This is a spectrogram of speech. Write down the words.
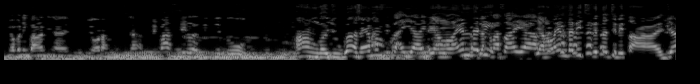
Gak penting banget ini orang Nah, privasi lah gitu Ah enggak juga, saya emang saya ini. yang lain tadi saya. yang lain tadi cerita-cerita aja.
